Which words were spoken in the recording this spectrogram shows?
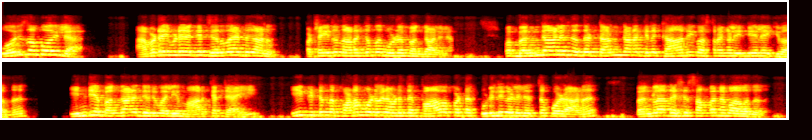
ഒരു സംഭവമില്ല അവിടെ ഇവിടെയൊക്കെ ചെറുതായിട്ട് കാണും. പക്ഷെ ഇത് നടക്കുന്നത് മുഴുവൻ ബംഗാളിലാണ്. അപ്പൊ ബംഗാളിൽ നിന്ന് ടൺ കണക്കിന് ഖാദി വസ്ത്രങ്ങൾ ഇന്ത്യയിലേക്ക് വന്ന് ഇന്ത്യ ബംഗാളിന്റെ ഒരു വലിയ മാർക്കറ്റായി. ഈ കിട്ടുന്ന പണം മുഴുവൻ അവിടുത്തെ പാവപ്പെട്ട കുടിലുകളിൽ എത്തുമ്പോഴാണ് ബംഗ്ലാദേശ് സമ്പന്നമാവുന്നത്.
